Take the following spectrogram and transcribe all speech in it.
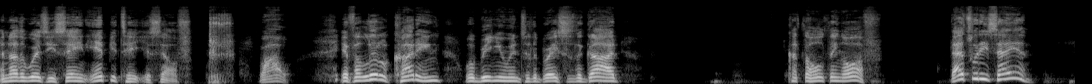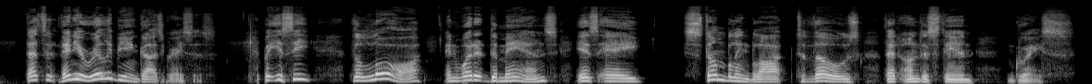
In other words, he's saying amputate yourself. wow. If a little cutting will bring you into the braces of God, cut the whole thing off. That's what he's saying. That's. Then you're really being God's graces. But you see, the law and what it demands is a stumbling block to those that understand grace.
